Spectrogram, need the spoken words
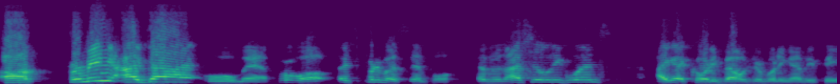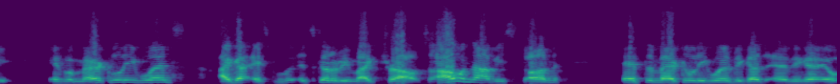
Um, for me, I got oh man. For, well, it's pretty much simple. If the National League wins, I got Cody Bellinger winning MVP. If American League wins, I got it's it's going to be Mike Trout. So I would not be stunned if the American League wins because because it,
